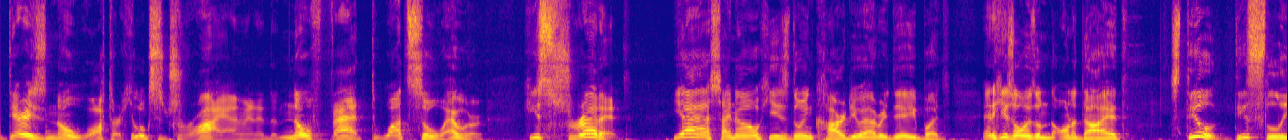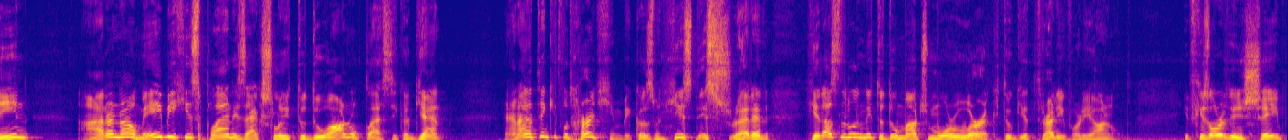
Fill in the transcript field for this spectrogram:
there is no water. He looks dry. I mean, no fat whatsoever. He's shredded. Yes, I know he's doing cardio every day, but and he's always on on a diet. Still, this lean, I don't know. Maybe his plan is actually to do Arnold Classic again, and I don't think it would hurt him because when he's this shredded, he doesn't really need to do much more work to get ready for the Arnold. If he's already in shape,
